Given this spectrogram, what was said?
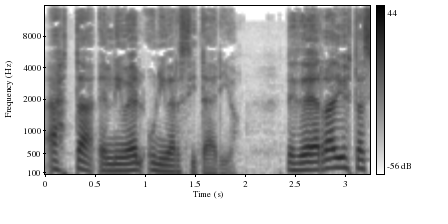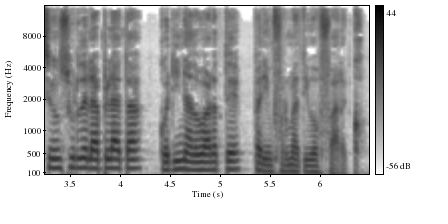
hasta el nivel universitario. Desde Radio Estación Sur de La Plata, Corina Duarte para Informativo Farco.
